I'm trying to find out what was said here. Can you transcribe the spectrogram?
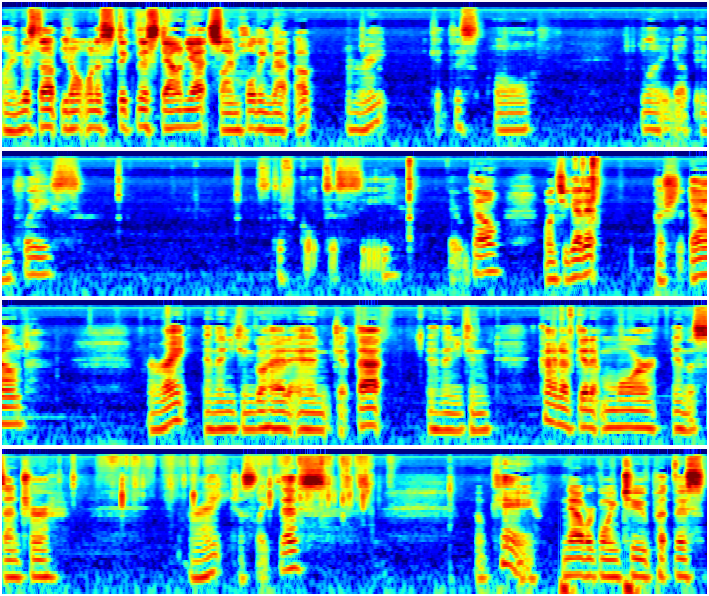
Line this up. You don't want to stick this down yet so I'm holding that up. All right get this all lined up in place. It's difficult to see. There we go. Once you get it, push it down. All right, and then you can go ahead and get that, and then you can kind of get it more in the center. All right, just like this. Okay, now we're going to put this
